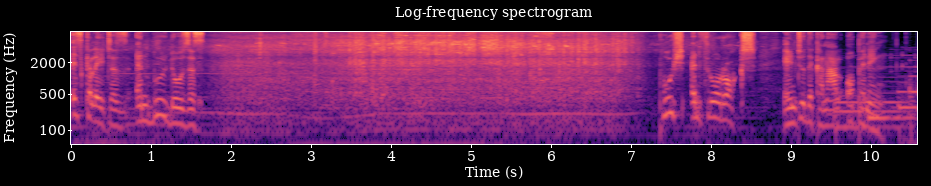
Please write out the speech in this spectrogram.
Excavators and bulldozers push and throw rocks into the canal opening.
